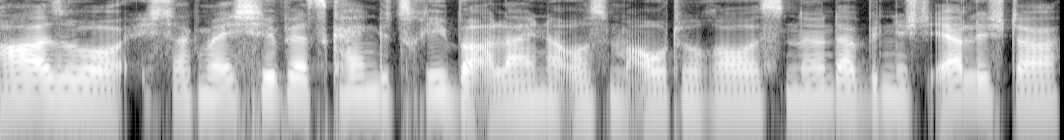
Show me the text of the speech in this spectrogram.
also ich sag mal, ich hebe jetzt kein Getriebe alleine aus dem Auto raus, ne? Da bin ich ehrlich, da,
